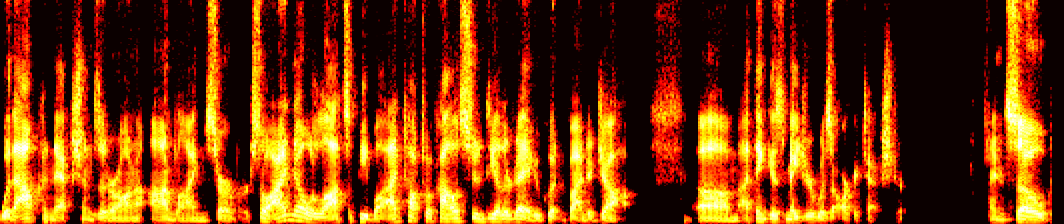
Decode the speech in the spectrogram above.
without connections that are on an online server. So I know lots of people. I talked to a college student the other day who couldn't find a job. Um, I think his major was architecture, and so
